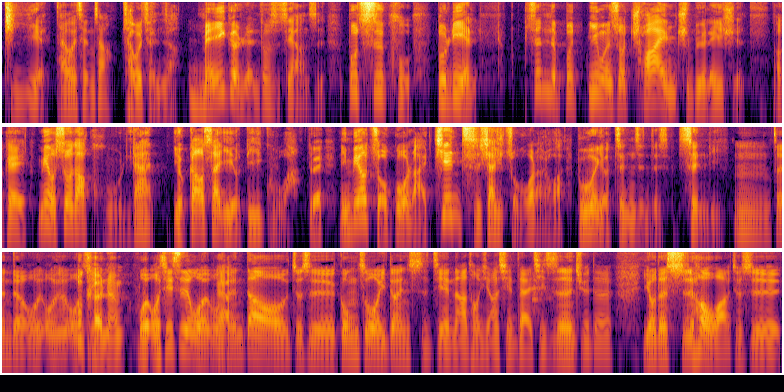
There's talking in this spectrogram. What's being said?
经验。才会成长。才会成长。每一个人都是这样子，不吃苦不练，真的不。英文说 try and tribulation，OK，、没有受到苦难，有高山也有低谷啊。对你没有走过来，坚持下去走过来的话，不会有真正的胜利，嗯，真的，我我我不可能。我我其实我我们到就是工作一段时间啊，通勤到现在，其实真的觉得有的时候啊，就是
